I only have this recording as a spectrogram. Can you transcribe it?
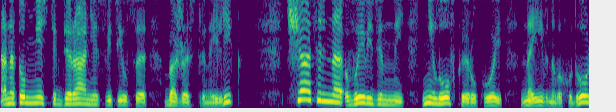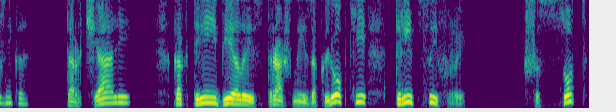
а на том месте, где ранее светился божественный лик, тщательно выведенный неловкой рукой наивного художника, торчали, как три белые страшные заклепки, три цифры — шестьсот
